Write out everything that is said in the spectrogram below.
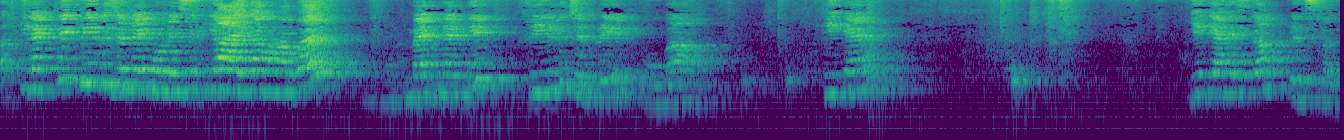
और इलेक्ट्रिक फ़ील्ड जनरेट होने से क्या आएगा वहाँ पर मैग्नेटिक फ़ील्ड जनरेट होगा ठीक है ये क्या है इसका प्रिंसिपल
